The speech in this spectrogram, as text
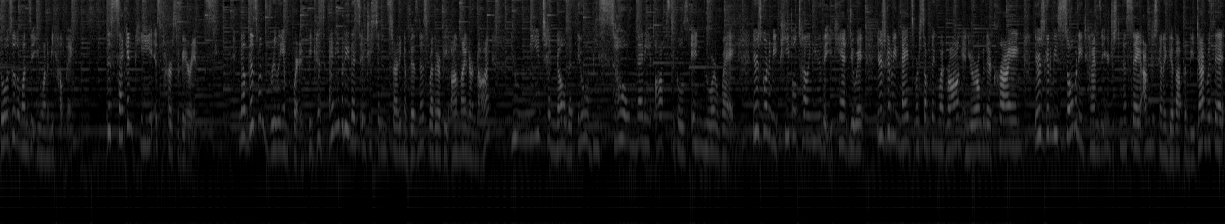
those are the ones that you want to be helping. The second P is perseverance. Now, this one's really important because anybody that's interested in starting a business, whether it be online or not, you need to know that there will be so many obstacles in your way. There's going to be people telling you that you can't do it. There's going to be nights where something went wrong and you're over there crying. There's going to be so many times that you're just going to say, I'm just going to give up and be done with it.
